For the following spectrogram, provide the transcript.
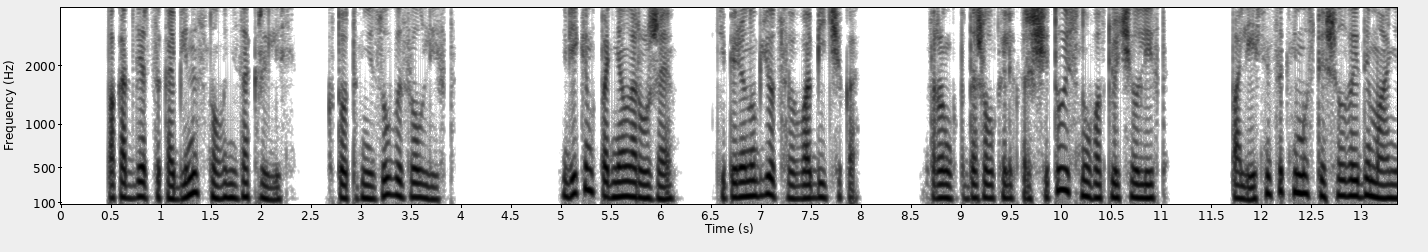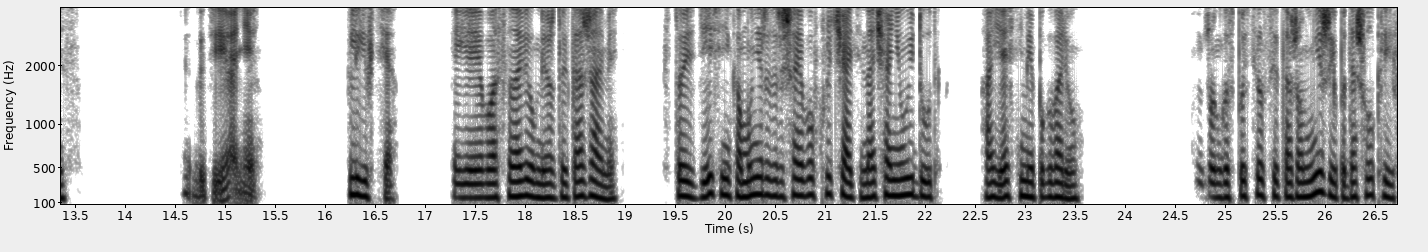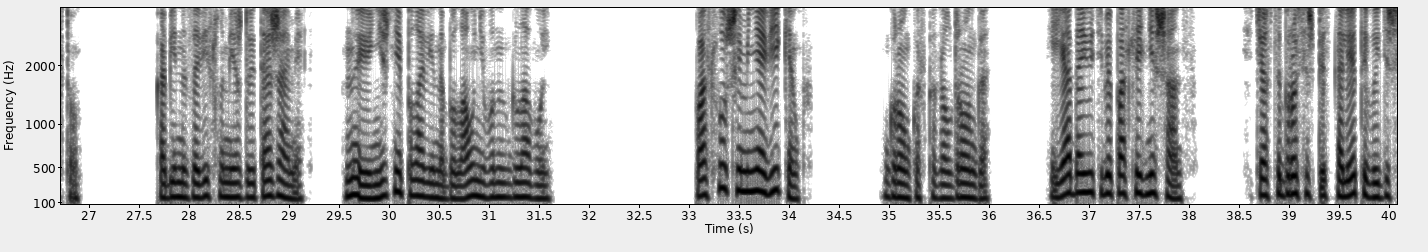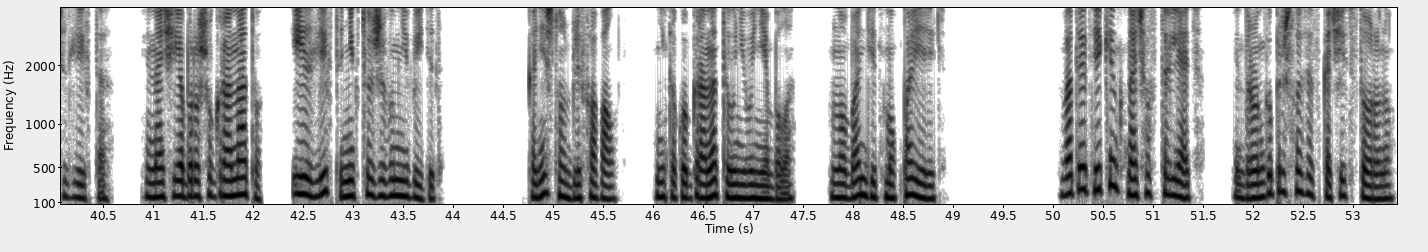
пока дверцы кабины снова не закрылись. Кто-то внизу вызвал лифт. Викинг поднял оружие. Теперь он убьет своего обидчика. Дронго подошел к электрощиту и снова отключил лифт. По лестнице к нему спешил Вейдеманис. «Где они?» «В лифте. Я его остановил между этажами. Стой здесь и никому не разрешай его включать, иначе они уйдут, а я с ними поговорю». Джонго спустился этажом ниже и подошел к лифту. Кабина зависла между этажами, но ее нижняя половина была у него над головой. «Послушай меня, Викинг», — громко сказал Дронго. «Я даю тебе последний шанс. Сейчас ты бросишь пистолет и выйдешь из лифта. Иначе я брошу гранату, и из лифта никто живым не выйдет. Конечно, он блефовал. Никакой гранаты у него не было. Но бандит мог поверить. В ответ викинг начал стрелять, и Дронго пришлось отскочить в сторону.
